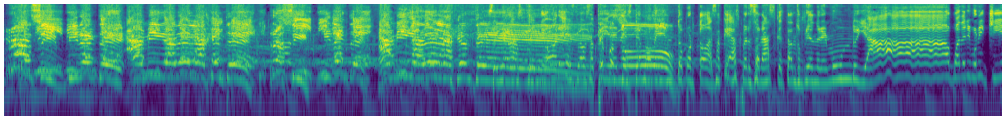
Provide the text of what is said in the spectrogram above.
Rosy Vidente, amiga de la gente. Rosy Vidente, amiga de la gente. Señoras señores, vamos a ¿Qué pedir en este momento por todas aquellas personas que están sufriendo en el mundo y agua de Bonichi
